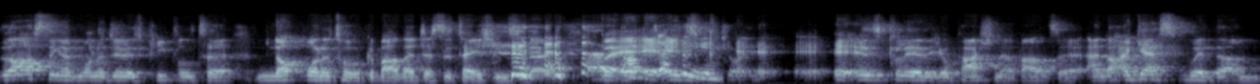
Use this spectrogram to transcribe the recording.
the last thing I'd want to do is people to not want to talk about their dissertations. You know, but I'm it, it's, it. it, it is clear that you're passionate about it, and I guess with um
